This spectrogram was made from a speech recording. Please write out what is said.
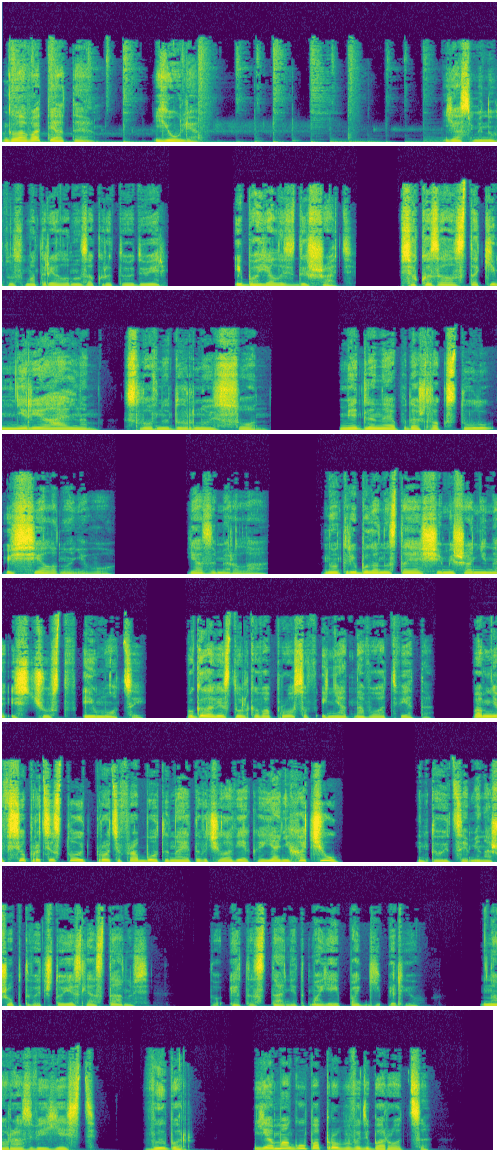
Глава пятая. Юля. Я с минуту смотрела на закрытую дверь и боялась дышать. Все казалось таким нереальным, словно дурной сон. Медленно я подошла к стулу и села на него. Я замерла. Внутри была настоящая мешанина из чувств и эмоций. В голове столько вопросов и ни одного ответа. Во мне все протестует против работы на этого человека. Я не хочу. Интуиция мне нашептывает, что если останусь, то это станет моей погибелью. Но разве есть выбор? Я могу попробовать бороться.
